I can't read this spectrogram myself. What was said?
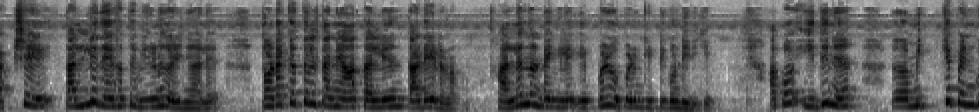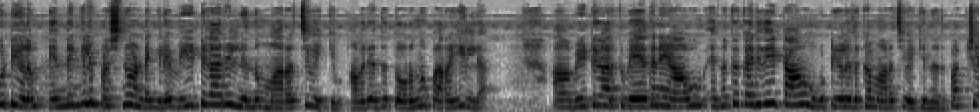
പക്ഷേ തല്ല് ദേഹത്ത് വീണ് കഴിഞ്ഞാൽ തുടക്കത്തിൽ തന്നെ ആ തല്ലിന് തടയിടണം. അല്ലെന്നുണ്ടെങ്കിൽ എപ്പോഴും എപ്പോഴും കിട്ടിക്കൊണ്ടിരിക്കും. അപ്പോൾ ഇതിന് മിക്ക പെൺകുട്ടികളും എന്തെങ്കിലും പ്രശ്നമുണ്ടെങ്കിൽ വീട്ടുകാരിൽ നിന്നും മറച്ചു വെക്കും. അവരത് തുറന്നു പറയില്ല. വീട്ടുകാർക്ക് വേദനയാവും എന്നൊക്കെ കരുതിയിട്ടാവും കുട്ടികൾ ഇതൊക്കെ മറച്ചു വെക്കുന്നത്. പക്ഷേ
